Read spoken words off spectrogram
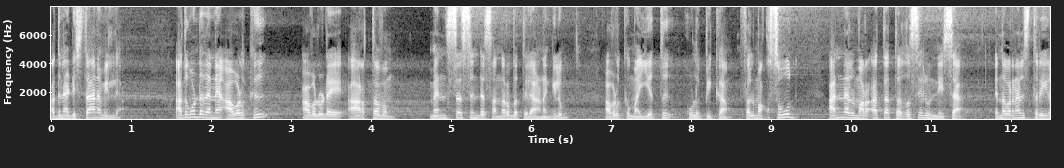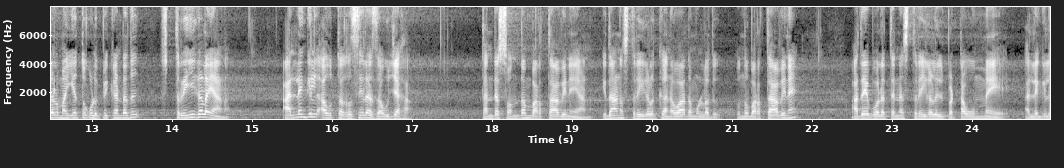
അതിനടിസ്ഥാനമില്ല അതുകൊണ്ട് തന്നെ അവൾക്ക് അവളുടെ ആർത്തവം മെൻസസിന്റെ സന്ദർഭത്തിലാണെങ്കിലും അവൾക്ക് മയ്യത്ത് കുളിപ്പിക്കാം. ഫൽ മക്സൂദ് അന്നൽ മർഅത്ത തഹസിലു നിസ എന്ന് പറഞ്ഞാൽ സ്ത്രീകൾ മയ്യത്ത് കുളിപ്പിക്കേണ്ടത് സ്ത്രീകളെയാണ്. അല്ലെങ്കിൽ ഔ തഹസില സൗജഹ തന്റെ സ്വന്തം ഭർത്താവിനെയാണ്. ഇതാണ് സ്ത്രീകൾക്ക് അനുവാദമുള്ളത്. ഒന്ന് ഭർത്താവിനെ അതേപോലെ തന്നെ സ്ത്രീകളിൽപ്പെട്ട ഉമ്മയെ അല്ലെങ്കിൽ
